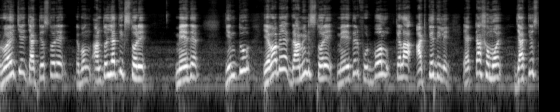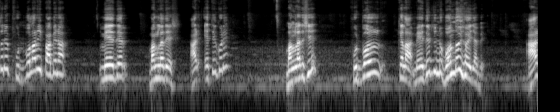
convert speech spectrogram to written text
রয়েছে জাতীয় স্তরে এবং আন্তর্জাতিক স্তরে মেয়েদের। কিন্তু এভাবে গ্রামীণ স্তরে মেয়েদের ফুটবল খেলা আটকে দিলে একটা সময় জাতীয় স্তরে ফুটবলারই পাবে না। মেয়েদের বাংলাদেশ। আর এতে করে বাংলাদেশে ফুটবল খেলা মেয়েদের জন্য বন্ধই হয়ে যাবে। আর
